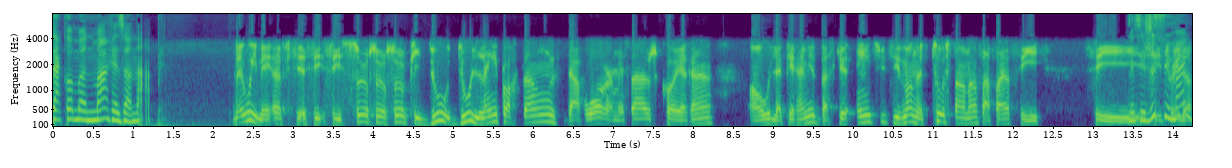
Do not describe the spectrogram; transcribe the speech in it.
accommodements raisonnables. Ben oui, mais euh, c'est sûr, sûr, sûr. Puis d'où d'où l'importance d'avoir un message cohérent en haut de la pyramide parce que intuitivement, on a tous tendance à faire ces ces, Mais c'est juste là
